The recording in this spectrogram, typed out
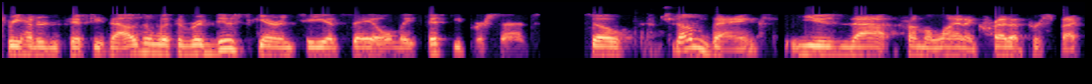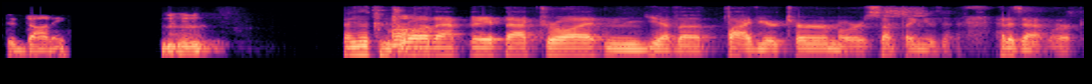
350,000 with a reduced guarantee of say only 50%. So some banks use that from a line of credit perspective, Donnie. Mm-hmm. And you can draw that, pay it back, draw it, and you have a five-year term or something. Is that, how does that work?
